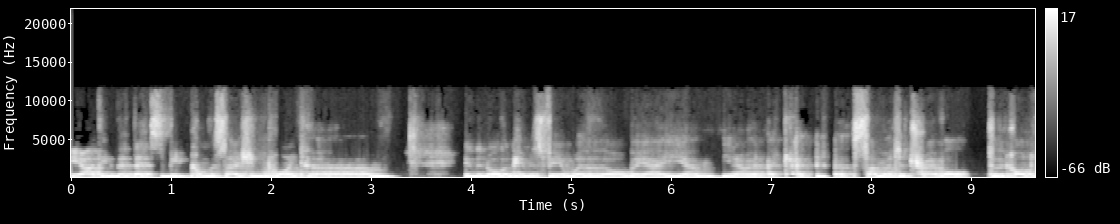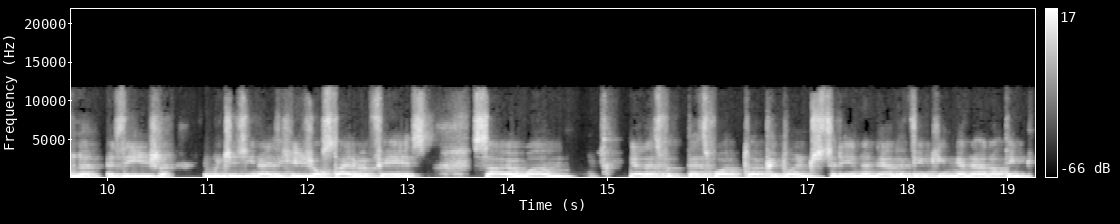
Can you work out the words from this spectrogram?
Yeah, I think that that's the big conversation point. Um, in the northern hemisphere whether there will be a um, you know a, a, a, summer to travel to the continent as the usual which is you know the usual state of affairs so um, you know that's what that's what uh, people are interested in and now they're thinking and, and I think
